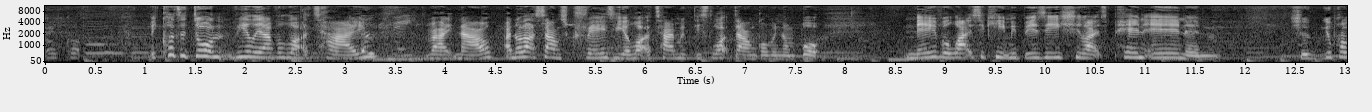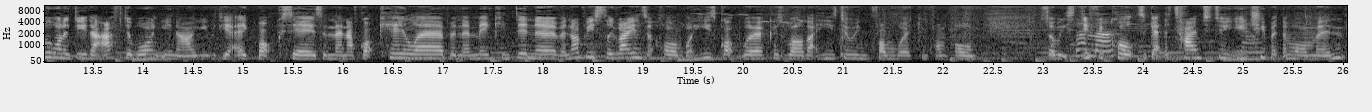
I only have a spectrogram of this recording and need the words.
I got because I don't really have a lot of time right now. I know that sounds crazy, a lot of time with this lockdown going on, but Neva likes to keep me busy. She likes painting and she'll, you'll probably want to do that after, won't you now, you with your egg boxes and then I've got Caleb and then making dinner and obviously Ryan's at home but he's got work as well that he's doing from working from home. So it's Mama. difficult to get the time to do YouTube at the moment.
